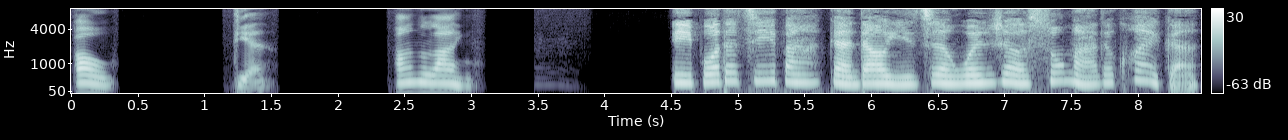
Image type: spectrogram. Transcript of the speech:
o 点 online。李博的鸡巴感到一阵温热酥麻的快感。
